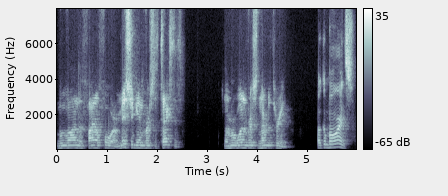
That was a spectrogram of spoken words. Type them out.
Move on to the final four. Michigan versus Texas. Number one versus number three. Hook 'em horns.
